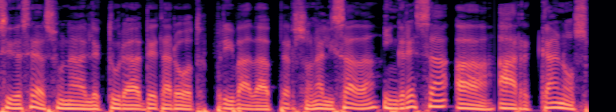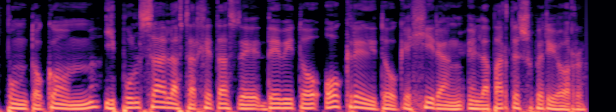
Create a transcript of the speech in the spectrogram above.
Si deseas una lectura de tarot privada personalizada, ingresa a arcanos.com y pulsa las tarjetas de débito o crédito que giran en la parte superior.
